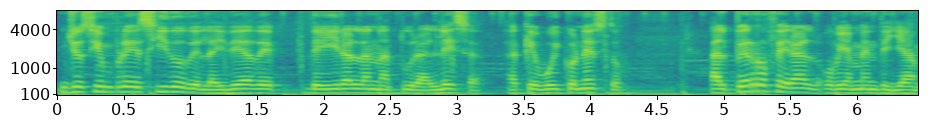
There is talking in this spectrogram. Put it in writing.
yo siempre he sido de la idea de, ir a la naturaleza. ¿A qué voy con esto? Al perro feral, obviamente ya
